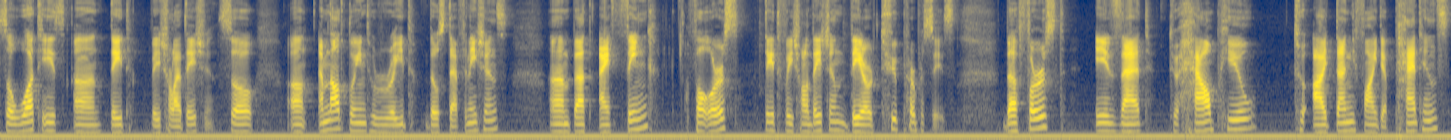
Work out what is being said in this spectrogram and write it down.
So what is uh, data visualization? So um, I'm not going to read those definitions, um, but I think for us, data visualization, there are two purposes. The first is that to help you to identify the patterns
